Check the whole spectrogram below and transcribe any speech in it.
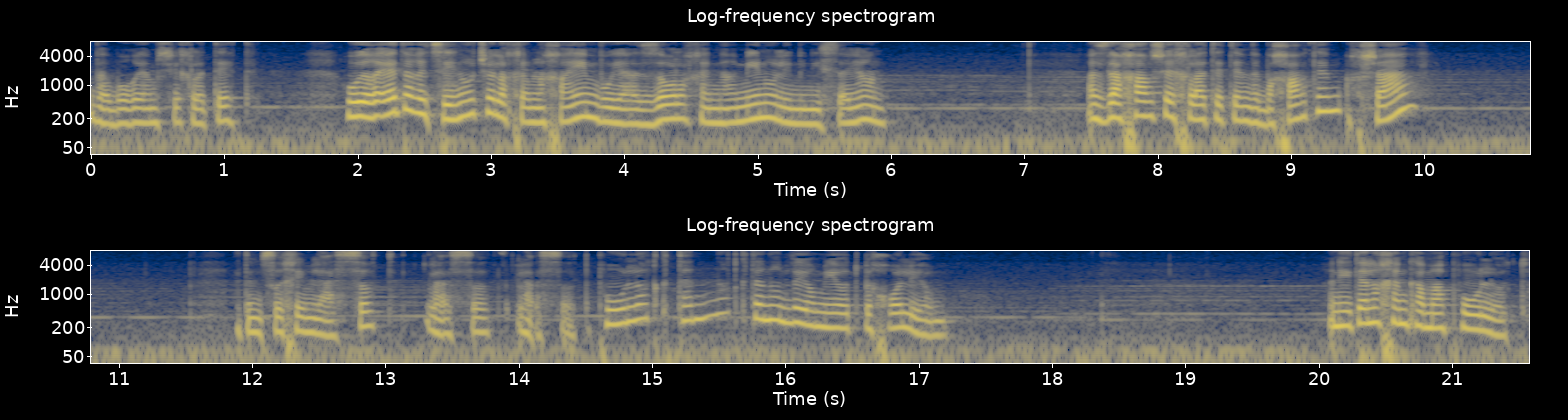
והבורא ימשיך לתת. הוא יראה את הרצינות שלכם לחיים והוא יעזור לכם, האמינו לי, מניסיון. אז לאחר שהחלטתם ובחרתם, עכשיו אתם צריכים לעשות, לעשות, לעשות. פעולות קטנות קטנות ויומיות בכל יום. אני אתן לכם כמה פעולות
